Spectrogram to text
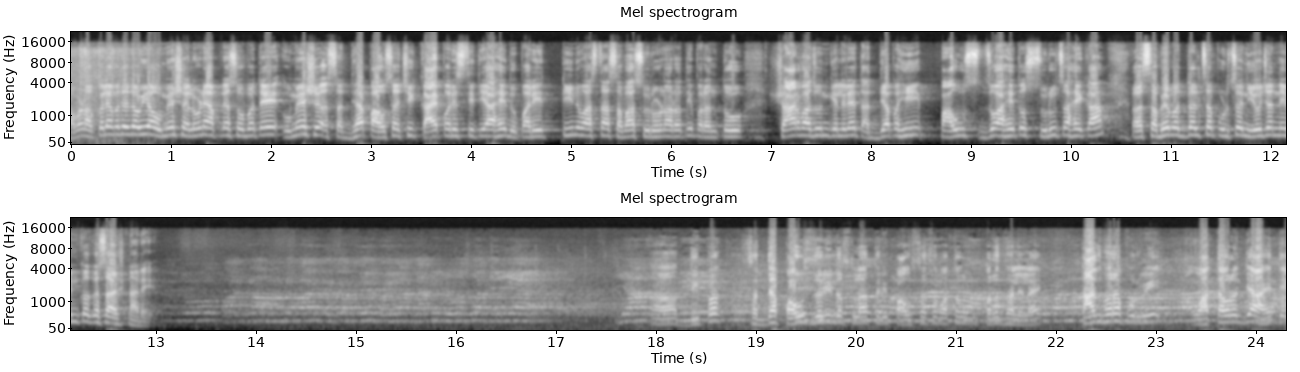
आपण अकोल्यामध्ये जाऊया. उमेश अलोणे आपल्यासोबत आहे. उमेश सध्या पावसाची काय परिस्थिती आहे? दुपारी तीन वाजता सभा सुरू होणार होती परंतु चार वाजून गेलेले आहेत. अद्यापही पाऊस जो आहे तो सुरूच आहे का? सभेबद्दलचं पुढचं नियोजन नेमकं कसं असणार आहे? दीपक सध्या पाऊस जरी नसला तरी पावसाचं वातावरण परत झालेलं आहे. तासभरापूर्वी वातावरण जे आहे ते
